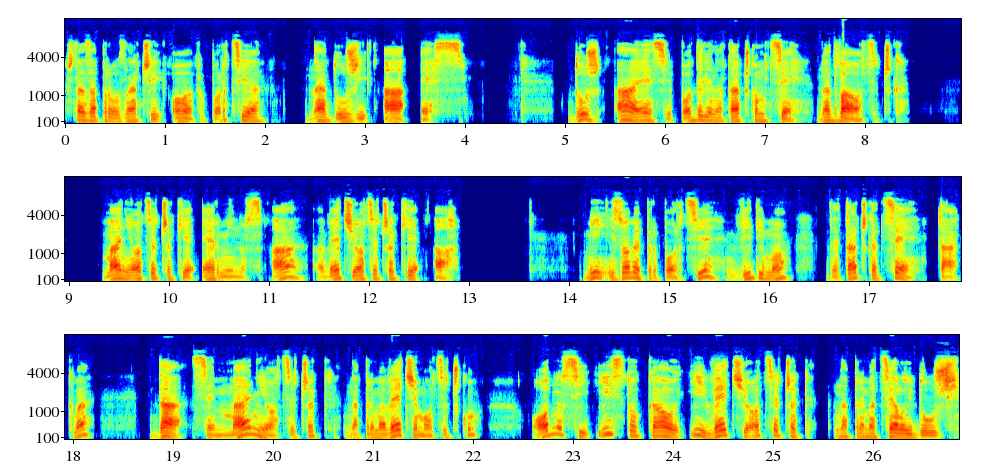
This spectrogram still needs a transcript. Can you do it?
šta zapravo znači ova proporcija na duži AS. Duž AS je podeljena tačkom C na dva odsečka. Manji odsečak je R minus A, a veći odsečak je A. Mi iz ove proporcije vidimo da je tačka C takva da se manji odsečak naprema većem odsečku odnosi isto kao i veći odsečak naprema celoj duži.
